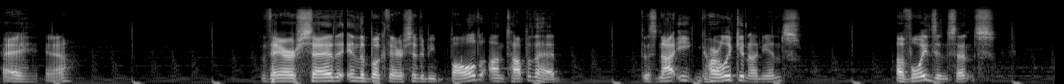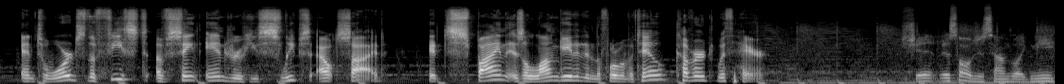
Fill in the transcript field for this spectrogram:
hey, you know. They are said in the book they are said to be bald on top of the head, does not eat garlic and onions, avoids incense, and towards the feast of Saint Andrew he sleeps outside. Its spine is elongated in the form of a tail covered with hair. Shit, this all just sounds like me.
